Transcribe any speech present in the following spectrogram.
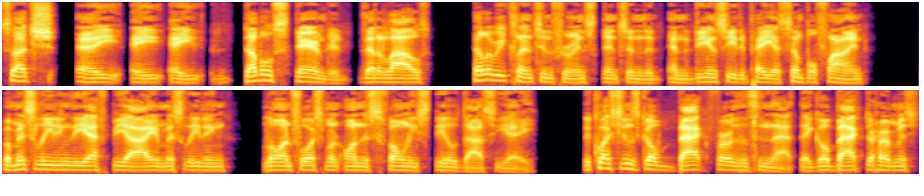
such a a a double standard that allows Hillary Clinton, for instance, and the and the DNC to pay a simple fine for misleading the FBI and misleading law enforcement on this phony Steele dossier? The questions go back further than that. They go back to her mis-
